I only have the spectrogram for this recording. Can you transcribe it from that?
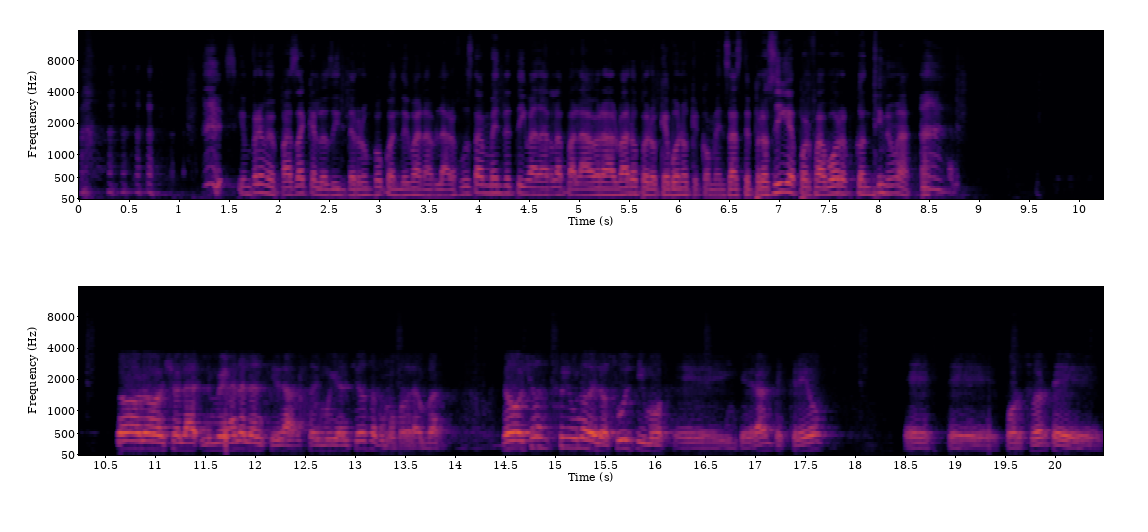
Siempre me pasa que los interrumpo cuando iban a hablar. Justamente te iba a dar la palabra Álvaro, pero qué bueno que comenzaste. Pero sigue, por favor, continúa. No, no, yo me gana la ansiedad. Soy muy ansioso, como podrán ver. No, yo fui uno de los últimos eh, integrantes, creo. Este, por suerte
